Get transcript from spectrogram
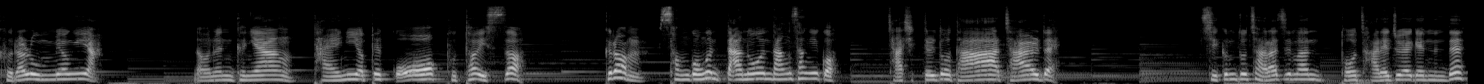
그럴 운명이야. 너는 그냥 다인이 옆에 꼭 붙어 있어. 그럼 성공은 따놓은 당상이고 자식들도 다 잘 돼. 지금도 잘하지만 더 잘해줘야겠는데?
